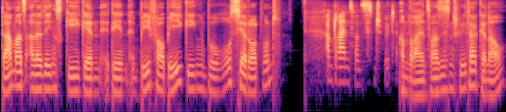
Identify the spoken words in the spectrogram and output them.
Damals allerdings gegen den BVB, gegen Borussia Dortmund. Am 23. Spieltag. Am 23. Spieltag, genau.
